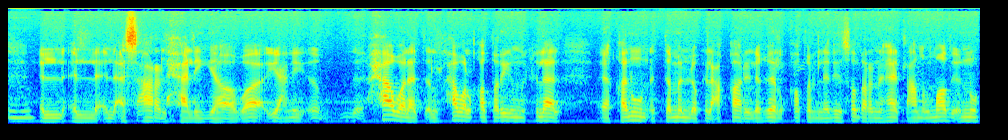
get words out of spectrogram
ال ال الأسعار الحالية ويعني حاولت حاول القطريين من خلال قانون التملك العقاري لغير القطري الذي صدر نهاية العام الماضي إنه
